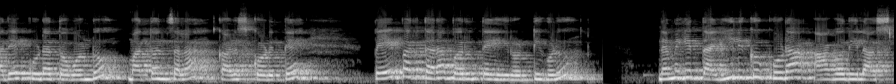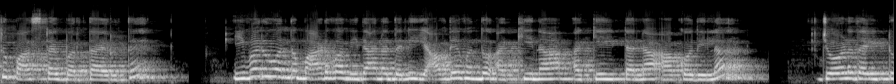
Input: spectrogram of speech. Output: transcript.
ಅದೇ ಕೂಡ ತಗೊಂಡು ಮತ್ತೊಂದು ಸಲ ಕಳಿಸ್ಕೊಡುತ್ತೆ. ಪೇಪರ್ ಥರ ಬರುತ್ತೆ ಈ ರೊಟ್ಟಿಗಳು. ನಮಗೆ ತೆಗೀಲಿಕ್ಕೂ ಕೂಡ ಆಗೋದಿಲ್ಲ, ಅಷ್ಟು ಫಾಸ್ಟಾಗಿ ಬರ್ತಾ ಇರುತ್ತೆ. ಇವರು ಒಂದು ಮಾಡುವ ವಿಧಾನದಲ್ಲಿ ಯಾವುದೇ ಒಂದು ಅಕ್ಕಿನ, ಅಕ್ಕಿ ಹಿಟ್ಟನ್ನು ಹಾಕೋದಿಲ್ಲ. ಜೋಳದ ಹಿಟ್ಟು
